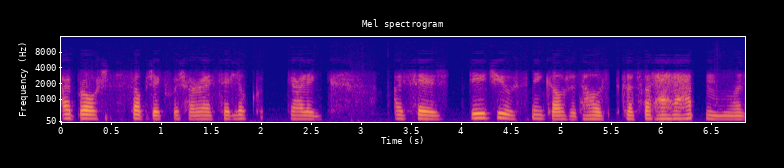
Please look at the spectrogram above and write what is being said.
I broached the subject with her. I said, look, darling, I said, did you sneak out of the house? Because what had happened was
